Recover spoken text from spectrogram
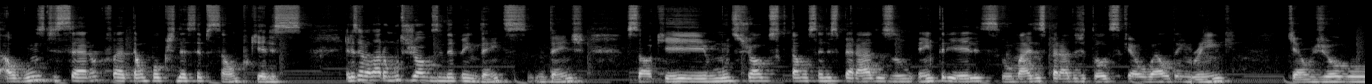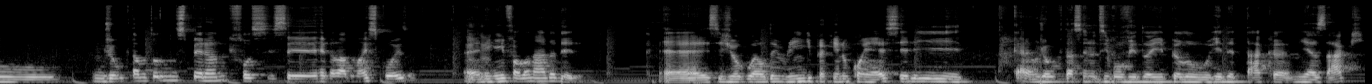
alguns disseram que foi até um pouco de decepção, porque eles, eles revelaram muitos jogos independentes, entende? Só que muitos jogos que estavam sendo esperados, entre eles, o mais esperado de todos, que é o Elden Ring, que é um jogo um jogo que estava todo mundo esperando que fosse ser revelado mais coisa. É, uhum. ninguém falou nada dele. É, esse jogo Elden Ring, para quem não conhece, ele cara, é um jogo que está sendo desenvolvido aí pelo Hidetaka Miyazaki,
